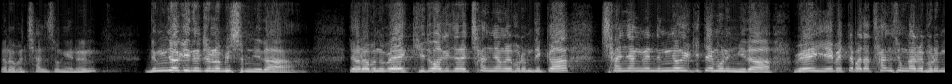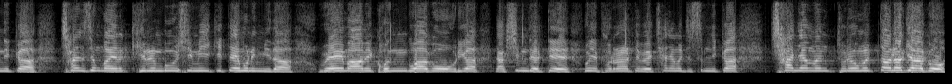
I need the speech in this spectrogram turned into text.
여러분 찬송에는 능력이 있는 줄로 믿습니다. 여러분 왜 기도하기 전에 찬양을 부릅니까? 찬양의 능력이 있기 때문입니다. 왜 예배 때마다 찬송가를 부릅니까? 찬송가에는 기름 부으심이 있기 때문입니다. 왜 마음이 곤고하고 우리가 낙심될 때, 왜 불안할 때 왜 찬양을 듣습니까? 찬양은 두려움을 떠나게 하고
